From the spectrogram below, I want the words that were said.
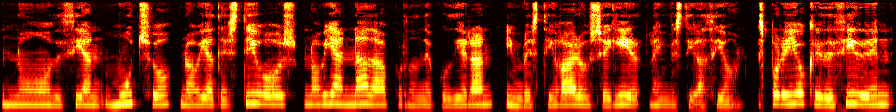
no decían mucho, no había testigos, no había nada por donde pudieran investigar o seguir la investigación. Es por ello que deciden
